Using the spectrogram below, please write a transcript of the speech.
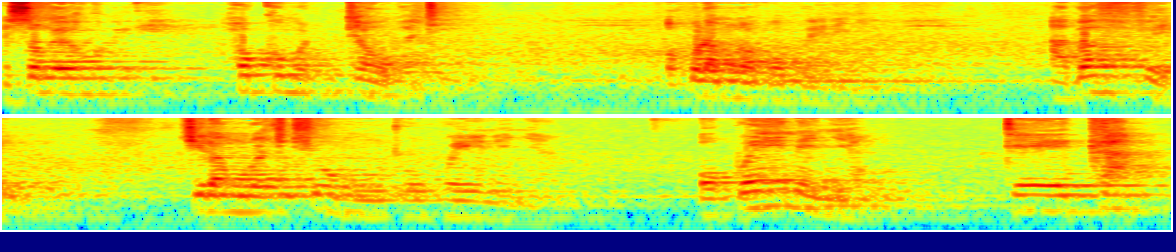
ensonga yokubiri hukumu taubati okulamulwa kwokwenenya abaffe kiramulwa kitya omuntu okwenenya okwenenya teeka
